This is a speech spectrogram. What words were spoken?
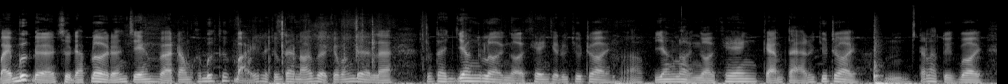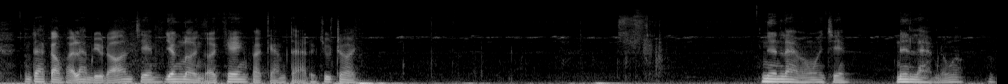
bảy bước để sự đáp lời đó anh chị em và trong cái bước thứ bảy là chúng ta nói về cái vấn đề là chúng ta dâng lời ngợi khen cho Đức Chúa Trời, à, dâng lời ngợi khen cảm tạ Đức Chúa Trời. Ừ, rất là tuyệt vời. Chúng ta cần phải làm điều đó anh chị em, dâng lời ngợi khen và cảm tạ Đức Chúa Trời. Nên làm không anh chị em? Nên làm đúng không?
